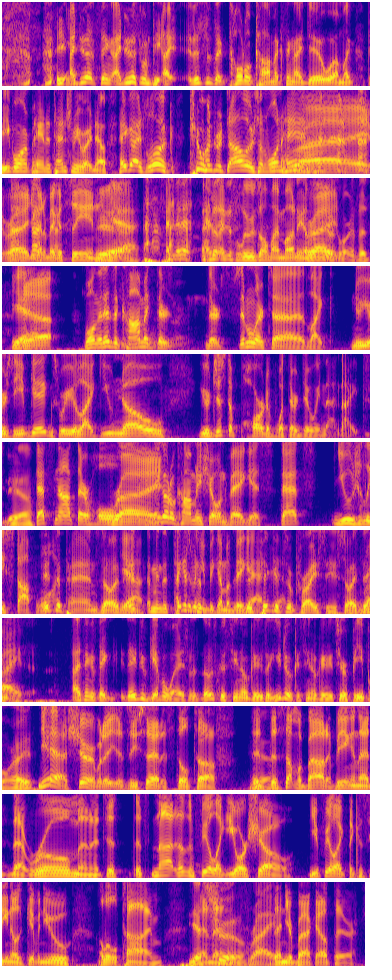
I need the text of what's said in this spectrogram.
yeah. I do that thing. I do this when pe- I. This is the total comic thing I do where I'm like, people aren't paying attention to me right now. Hey guys, look, two hundred dollars on one hand. Right, right. You got to make a scene. yeah. And then, it, and And then I just lose all my money. I'm Right. like, it was worth it. yeah. Yeah. Well, and then as a comic, they're they're similar to like New Year's Eve gigs where you're like, you know, you're just a part of what they're doing that night. Yeah. That's not their whole. like, Right. if they go to a comedy show in Vegas, that's usually stop one. It depends, though. It- Yeah. it- I mean, the I guess tickets when are- you become a big the act, tickets yeah. are pricey. So I think, Right. I think if they they do giveaways, but those casino gigs, like you do a casino gig, it's your people, right? Yeah, sure, but it, as you said, it's still tough. It, Yeah. There's something about it, being in that that room, and it just it's not. It doesn't feel like your show. You feel like the casino's giving you a little time. Yes, and then, true. Right. Then you're back out there.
